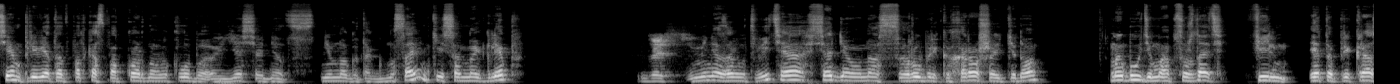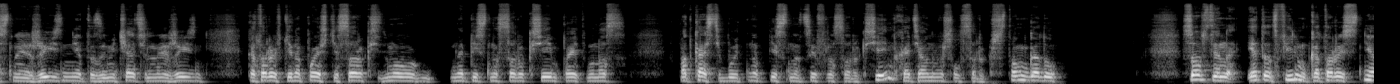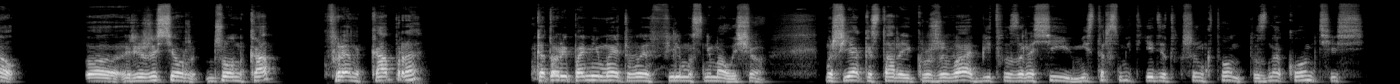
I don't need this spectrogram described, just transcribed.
Всем привет от подкаста Попкорного клуба. Я сегодня немного так гнусавенький, со мной Глеб. Здрасте. Меня зовут Витя. Сегодня у нас рубрика «Хорошее кино». Мы будем обсуждать фильм «Это прекрасная жизнь», «Это замечательная жизнь», который в кинопоиске 47-го написано 47, поэтому у нас в подкасте будет написана цифра 47, хотя он вышел в 46 году. Собственно, этот фильм, который снял режиссер Джон Кап, Фрэнк Капра, который помимо этого фильма снимал еще «Мышьяк и старые кружева», «Битва за Россию», «Мистер Смит едет в Вашингтон», «Познакомьтесь»,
